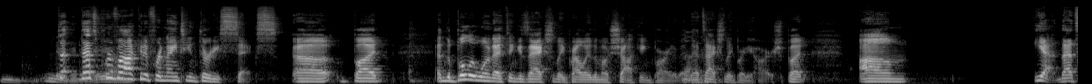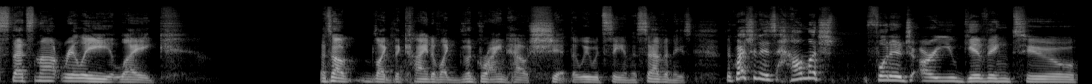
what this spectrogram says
Th- that's yeah. provocative for 1936. Uh, but and the bullet wound, I think, is actually probably the most shocking part of it. That's actually pretty harsh. But um, yeah, that's that's not really like that's not like the kind of like the grindhouse shit that we would see in the 70s. The question is, how much footage are you giving to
